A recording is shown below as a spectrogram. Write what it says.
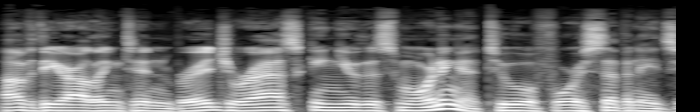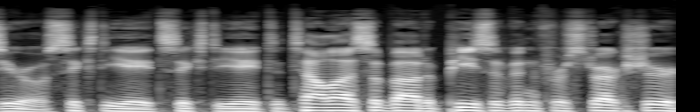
of the Arlington Bridge, we're asking you this morning at 204 780 6868 to tell us about a piece of infrastructure,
